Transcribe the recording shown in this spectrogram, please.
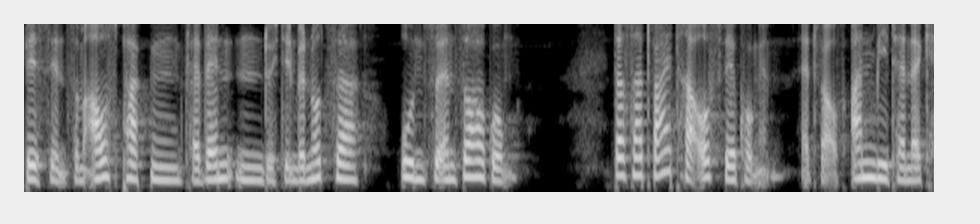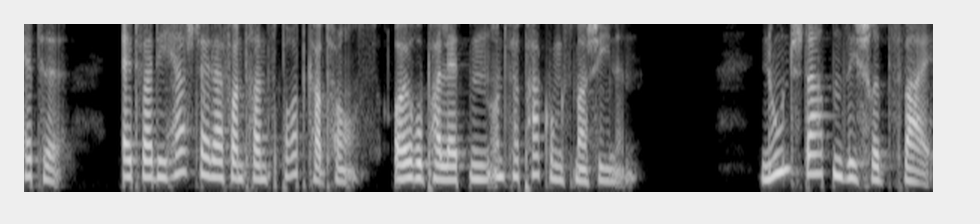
bis hin zum Auspacken, Verwenden durch den Benutzer und zur Entsorgung. Das hat weitere Auswirkungen, etwa auf Anbieter in der Kette, etwa die Hersteller von Transportkartons, Europaletten und Verpackungsmaschinen. Nun starten Sie Schritt 2.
